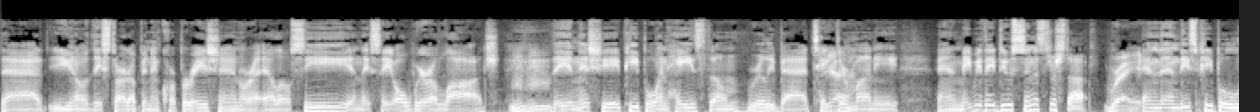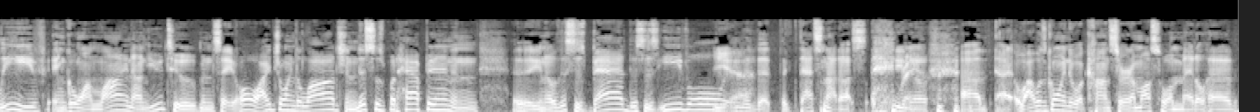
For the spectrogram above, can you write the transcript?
that, you know, they start up an incorporation or a LLC and they say, oh, we're a lodge. Mm-hmm. They initiate people and haze them really bad, take Yeah. their money, and maybe they do sinister stuff. Right. And then these people leave and go online on YouTube and say, "Oh, I joined a lodge, and this is what happened, and uh, you know, this is bad, this is evil." Yeah. And that like, that's not us. you Right. know, uh, I, I was going to a concert. I'm also a metalhead.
